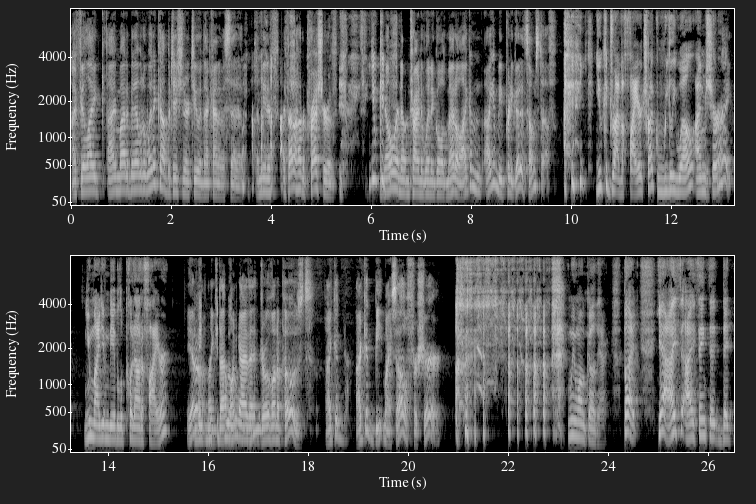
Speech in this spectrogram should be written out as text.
I feel like I might have been able to win a competition or two in that kind of a setup. I mean, if, if I don't have the pressure of you could, knowing I'm trying to win a gold medal, I can I can be pretty good at some stuff. you could drive a fire truck really well, I'm That's sure. Right. You might even be able to put out a fire. Yeah, Maybe like that one guy that drove unopposed. I could I could beat myself for sure. we won't go there. But yeah, I, th- I think that that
